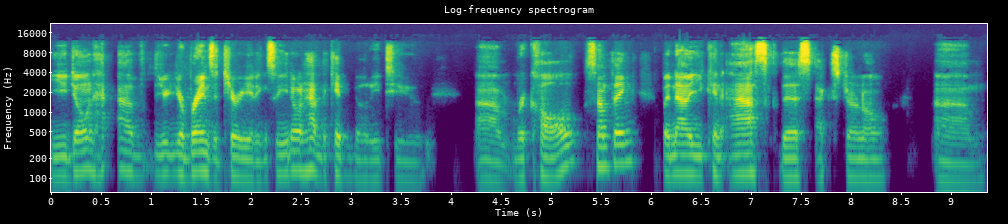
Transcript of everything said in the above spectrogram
you don't have your, your brain's deteriorating, so you don't have the capability to um, recall something, but now you can ask this external um,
